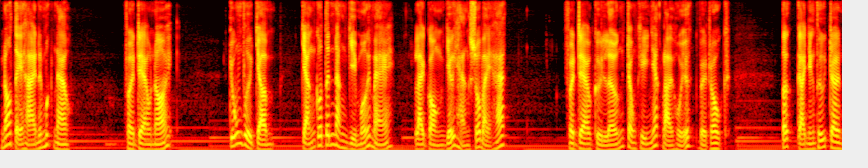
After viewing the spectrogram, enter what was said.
nó tệ hại đến mức nào. Ferrell nói, chúng vừa chậm, chẳng có tính năng gì mới mẻ, lại còn giới hạn số bài hát. Ferrell cười lớn trong khi nhắc lại hồi ức về Rogue. Tất cả những thứ trên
